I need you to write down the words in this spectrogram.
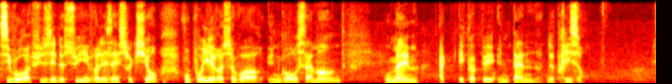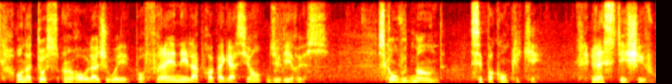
Si vous refusez de suivre les instructions, vous pourriez recevoir une grosse amende ou même écoper une peine de prison. On a tous un rôle à jouer pour freiner la propagation du virus. Ce qu'on vous demande, c'est pas compliqué. Restez chez vous.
